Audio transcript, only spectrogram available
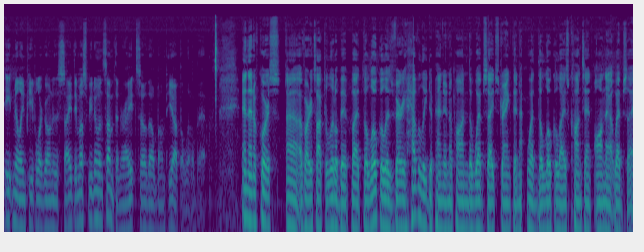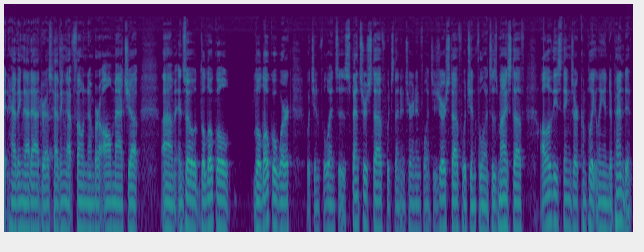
8 million people are going to the site. They must be doing something right, so they'll bump you up a little bit. And then, of course, uh, I've already talked a little bit, but the local is very heavily dependent upon the website strength and what the localized content on that website. Having that address, having that phone number all match up. Um, and so the local the local work, which influences Spencer's stuff, which then in turn influences your stuff, which influences my stuff. All of these things are completely independent.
